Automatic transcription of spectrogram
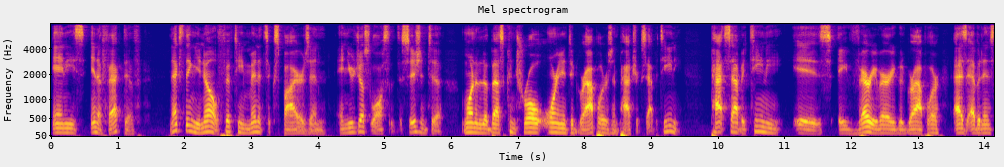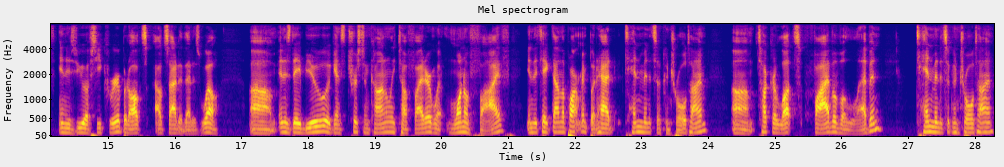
and he's ineffective, next thing you know, 15 minutes expires and and you just lost the decision to one of the best control oriented grapplers in Patrick Sabatini. Pat Sabatini is a very, very good grappler, as evidenced in his UFC career, but outside of that as well. Um, in his debut against Tristan Connelly, tough fighter, went one of five in the takedown department, but had 10 minutes of control time. Um, Tucker Lutz, five of 11, 10 minutes of control time.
